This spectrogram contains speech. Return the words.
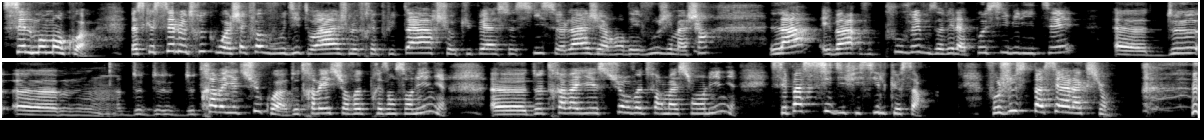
c'est le moment, quoi. Parce que c'est le truc où à chaque fois vous vous dites, ouais, je le ferai plus tard, je suis occupée à ceci, cela, j'ai un rendez-vous, j'ai machin. Là, eh ben, vous pouvez, vous avez la possibilité euh, euh, de, de, travailler dessus, quoi, de travailler sur votre présence en ligne, euh, de travailler sur votre formation en ligne. C'est pas si difficile que ça. Faut juste passer à l'action.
